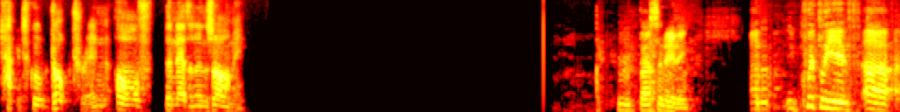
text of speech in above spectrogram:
tactical doctrine of the Netherlands army. Fascinating. Um, quickly, if uh,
